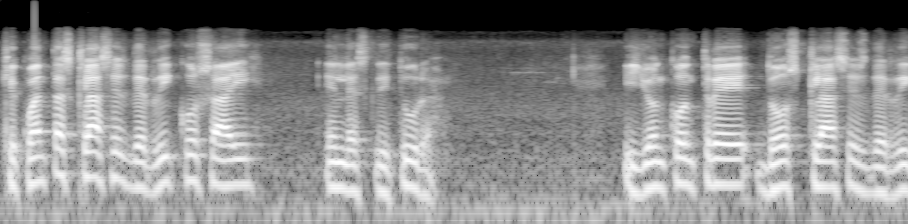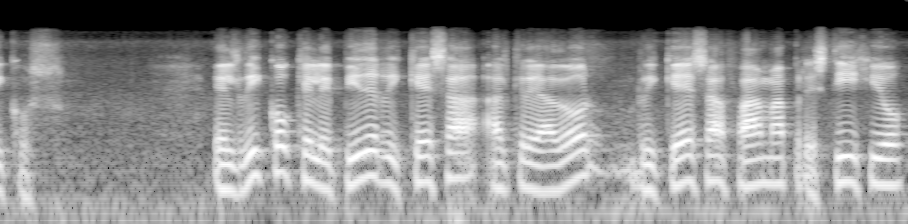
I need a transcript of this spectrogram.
que cuántas clases de ricos hay en la escritura y yo encontré dos clases de ricos el rico que le pide riqueza al Creador, riqueza, fama, prestigio,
